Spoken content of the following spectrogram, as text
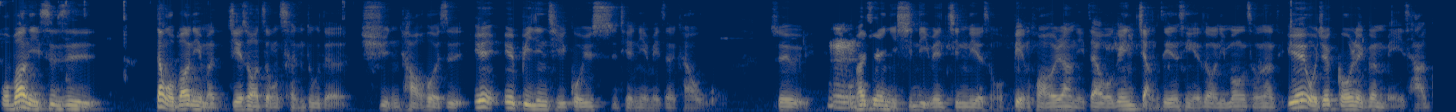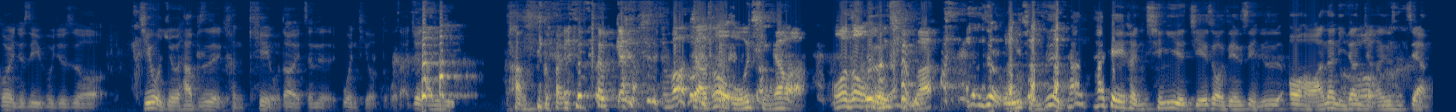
我不知道你是不是，但我不知道你有没有接受到这种程度的讯号，或者是因为，因为毕竟其实过去十天你也没真的看到我，所以我还觉得你心里面经历了什么变化，会让你在我跟你讲这件事情的时候，你某种程度上，因为我觉得 Gordon 根本没差，Gordon 就是一副就是说，其实我觉得他不是很 care 我到底真的问题有多大，就他就是旁观，你不要讲这么无情干嘛？我有这种无情吗？他不是无情，就是他他可以很轻易的接受这件事情，就是哦，好啊，那你这样讲，那就是这样，哦、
